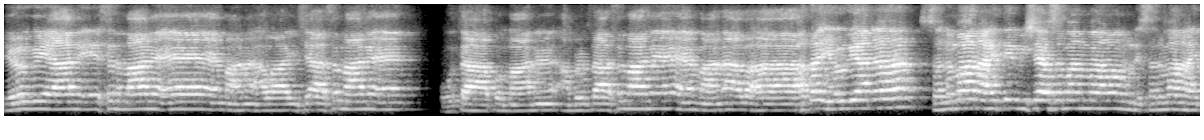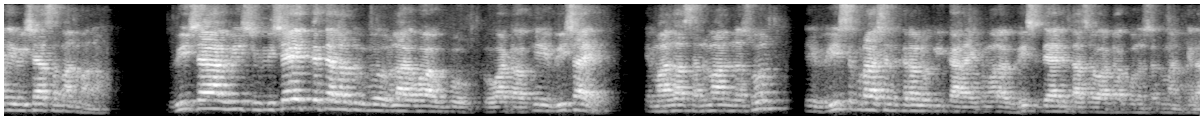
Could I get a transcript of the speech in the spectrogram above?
योगी आने सन्मान मानावा ईशा समान होता अपमान अमृता समान मानावा. आता योग्यानं सन्मान आहे ते विषया समान मानावं म्हणजे सन्मान आहे ते विषया समान मानावं. विषा विष विषय त्याला तू वाटावं की विष आहे. हे माझा सन्मान नसून हे विष प्राशन करालो की काय की मला विष द्यायला असं वाटावं कोण सन्मान केला?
